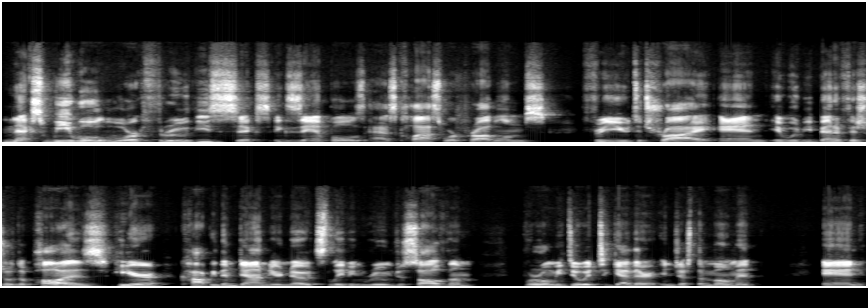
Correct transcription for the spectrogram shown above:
Next, we will work through these six examples as classwork problems for you to try, and it would be beneficial to pause here, copy them down in your notes, leaving room to solve them for when we do it together in just a moment. And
